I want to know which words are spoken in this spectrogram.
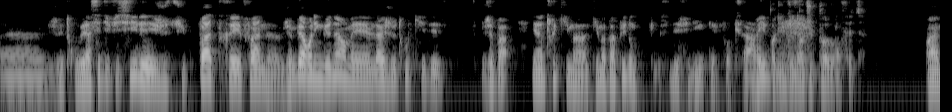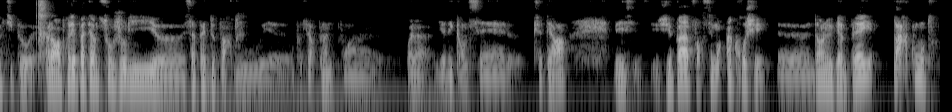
euh, j'ai trouvé assez difficile et je suis pas très fan. J'aime bien rolling gunner, mais là je trouve qu'il y a des, je sais pas, il y a un truc qui m'a qui m'a pas plu, donc c'est des feelings qu'il faut que ça arrive. Rolling gunner du pauvre en fait. Ouais, un petit peu ouais. Alors après les patterns sont jolis, ça pète de partout et on peut faire plein de points voilà, il y a des cancels, etc. Mais j'ai pas forcément accroché euh, dans le gameplay. Par contre,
